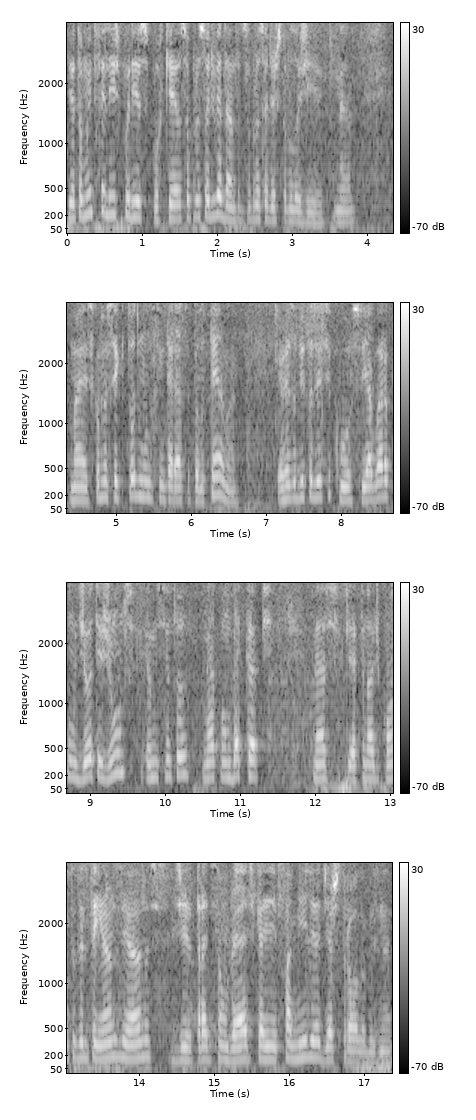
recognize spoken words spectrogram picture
E eu estou muito feliz por isso, porque eu sou professor de Vedanta, sou professor de astrologia, né? Mas como eu sei que todo mundo se interessa pelo tema, eu resolvi fazer esse curso. E agora com o Jyoti junto, eu me sinto né, com um backup né? Porque afinal de contas ele tem anos e anos de tradição védica e família de astrólogos, né?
